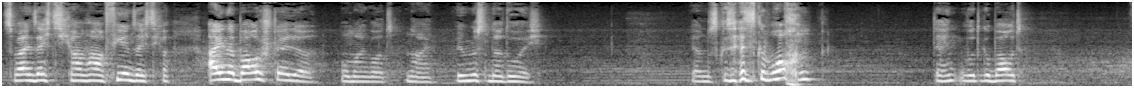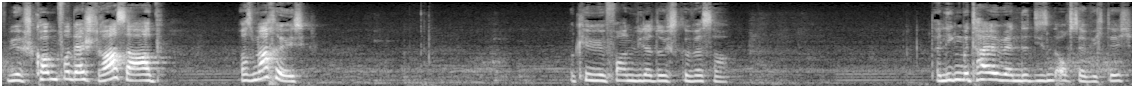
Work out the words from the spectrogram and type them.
62 km/h, 64 km. Eine Baustelle. Oh mein Gott, nein. Wir müssen da durch. Wir haben das Gesetz gebrochen. Da hinten wird gebaut. Wir kommen von der Straße ab. Was mache ich? Okay, wir fahren wieder durchs Gewässer. Da liegen Metallwände, die sind auch sehr wichtig.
